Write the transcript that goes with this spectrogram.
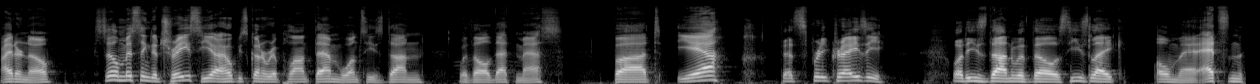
I don't know. Still missing the trees here. I hope he's gonna replant them once he's done with all that mess. But yeah, that's pretty crazy what he's done with those. He's like, oh man, Edson,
